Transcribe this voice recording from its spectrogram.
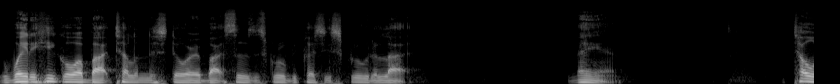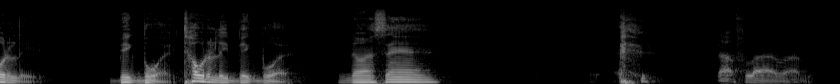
The way that he go about telling this story about Susan Screw because she screwed a lot. Man. Totally Big Boi. Totally Big Boi. You know what I'm saying? Stop flying me.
